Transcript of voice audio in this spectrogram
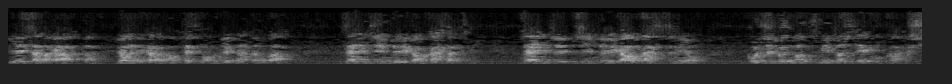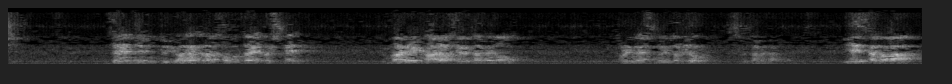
イエス様がヨハネからバプテスマを受けになったのは全人類が犯した罪全人類が犯す罪をご自分の罪として告白し全人類を新たな存在として生まれ変わらせるための取りなしの祈りをするためだったんです。イエス様は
